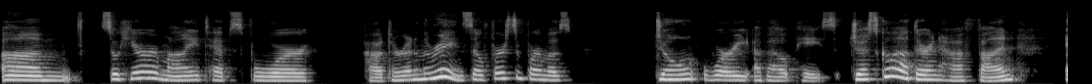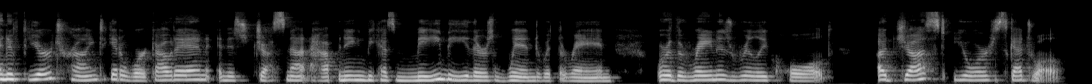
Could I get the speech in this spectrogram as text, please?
Um, so here are my tips for how to run in the rain. So first and foremost, don't worry about pace. Just go out there and have fun. And if you're trying to get a workout in and it's just not happening because maybe there's wind with the rain or the rain is really cold, adjust your schedule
